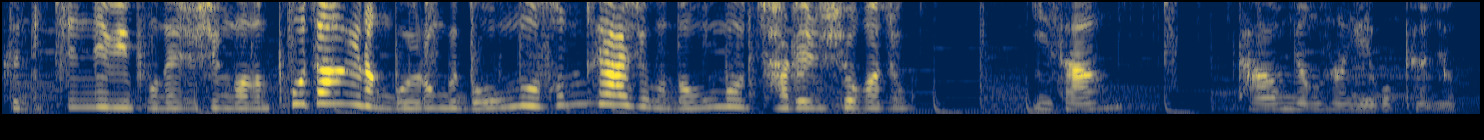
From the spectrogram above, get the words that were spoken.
그 니치님이 보내주신 거는 포장이랑 뭐 이런 게 너무 섬세하시고 너무 잘해주셔가지고 이상 다음 영상 예고편이었고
